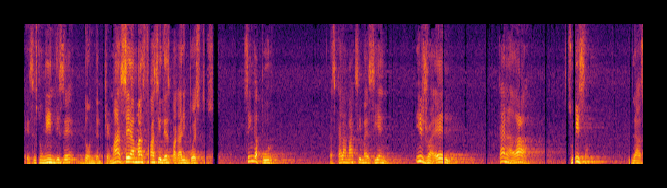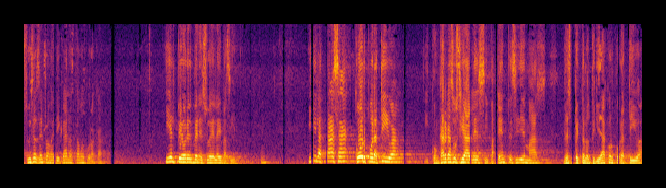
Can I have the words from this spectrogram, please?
Ese es un índice donde entre más sea, más fácil es pagar impuestos. Singapur, la escala máxima es 100. Israel, Canadá, Suiza. La Suiza centroamericana estamos por acá. Y el peor es Venezuela y Brasil. Y la tasa corporativa, con cargas sociales y patentes y demás, respecto a la utilidad corporativa,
